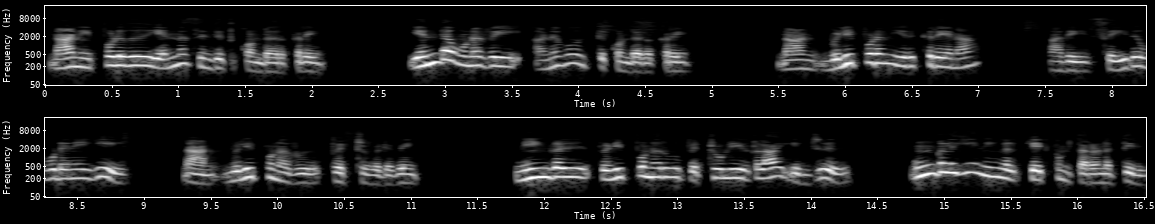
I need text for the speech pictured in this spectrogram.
நான் இப்பொழுது என்ன சிந்தித்துக் கொண்டிருக்கிறேன்? எந்த உணர்வை அனுபவித்துக் கொண்டிருக்கிறேன்? நான் விழிப்புடன் இருக்கிறேனா? அதை செய்தவுடனேயே நான் விழிப்புணர்வு பெற்றுவிடுவேன். நீங்கள் விழிப்புணர்வு பெற்றுள்ளீர்களா என்று உங்களையே நீங்கள் கேட்கும் தருணத்தில்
